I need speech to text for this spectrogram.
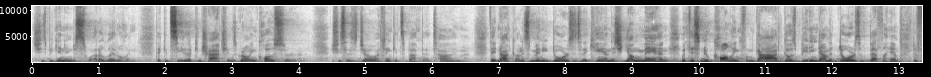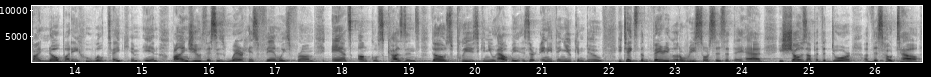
She's beginning to sweat a little, and they could see the contractions growing closer. She says, Joe, I think it's about that time. They knock on as many doors as they can. This young man with this new calling from God goes beating down the doors of Bethlehem to find nobody who will take him in. Mind you, this is where his family's from aunts, uncles, cousins. Those, please, can you help me? Is there anything you can do? He takes the very little resources that they had. He shows up at the door of this hotel.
